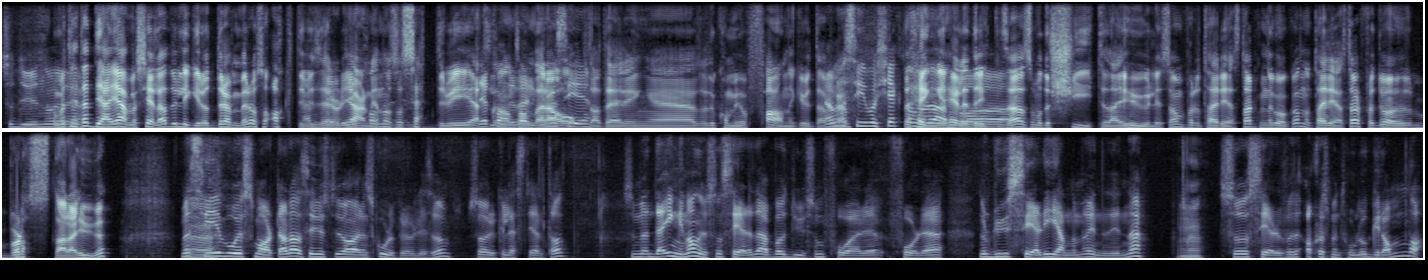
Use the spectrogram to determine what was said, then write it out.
Så du når Ja, men tenk deg, det er jævla kjedelig. Du ligger og drømmer, og så Ja, aktiviserer det- du hjernen din, og så setter du i et eller annet sånn der si- oppdatering eh, Så du kommer jo faen ikke ut Ja, derfra. men si hvor kjekt Så henger er hele på- dritten seg, og så må du skyte deg i huet, liksom, for å ta restart. Men det går ikke an å ta restart, for du har jo blåsta deg i huet. Men Eh. si hvor smart det er, da. Si hvis du har en skoleprøve, liksom, så har du ikke lest i det hele tatt. Så, men det er ingen andre som ser det, det er bare du som får, får det Når du ser det gjennom øynene dine, Ja. så ser du for, akkurat som et hologram, da.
